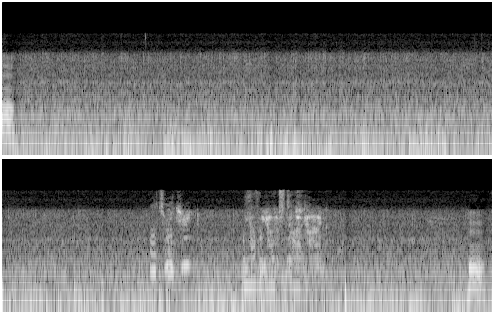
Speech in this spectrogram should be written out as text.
Hmm. Patrick? We haven't We much haven't much time. time. Hmm.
